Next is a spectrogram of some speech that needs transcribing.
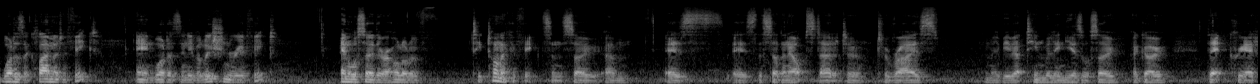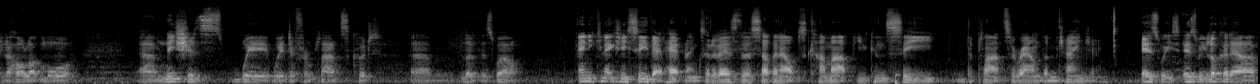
what is a climate effect and what is an evolutionary effect and also there are a whole lot of tectonic effects and so um, as as the southern alps started to, to rise maybe about 10 million years or so ago that created a whole lot more um, niches where, where different plants could um, live as well And you can actually see that happening. Sort of as the Southern Alps come up, you can see the plants around them changing. as we as we look at our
